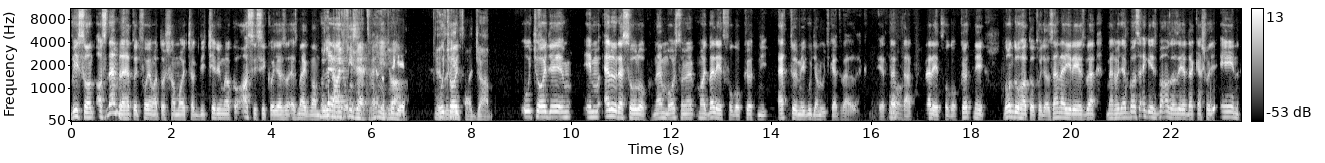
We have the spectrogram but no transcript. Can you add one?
viszont az nem lehet, hogy folyamatosan majd csak dicsérjünk, mert akkor azt hiszik, hogy ez, ez megvan. Le vagy fizetve, így van. Úgyhogy-. Úgyhogy én, én előre szólok, nem most, hogy majd belét fogok kötni, ettől még ugyanúgy kedvellek. Érted? Jó. Tehát belét fogok kötni, gondolhatod, hogy a zenei részben, mert hogy ebben az egészben az az érdekes, hogy én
